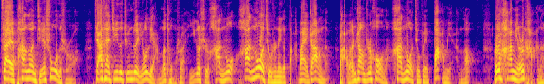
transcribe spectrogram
在叛乱结束的时候，迦太基的军队有两个统帅，一个是汉诺，汉诺就是那个打败仗的，打完仗之后呢，汉诺就被罢免了，而哈米尔卡呢，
